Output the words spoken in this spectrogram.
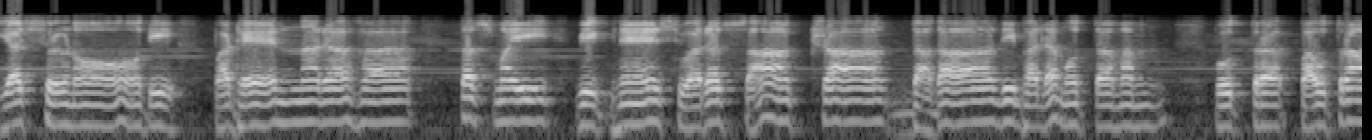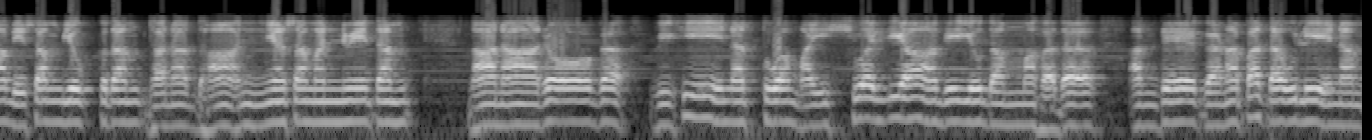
यशृणोति पठेन्नरः। तस्मै विघ्नेश्वरः साक्षाद्ददादिफलमुत्तमम् पुत्रपौत्रादिसंयुक्तं धनधान्यसमन्वितं। नानारोगविहीनत्वमैश्वर्यादियुधं महद अन्ते गणपतौ लीनं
